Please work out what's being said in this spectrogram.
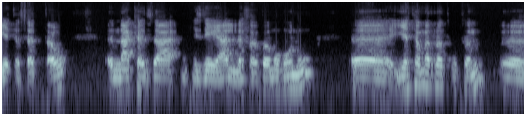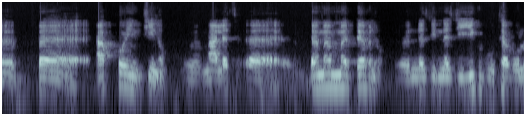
የተሰጠው እና ከዛ ጊዜ ያለፈ በመሆኑ የተመረጡትም በአፖይንቲ ነው ማለት በመመደብ ነው። እነዚህ እነዚህ ይግቡ ተብሎ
